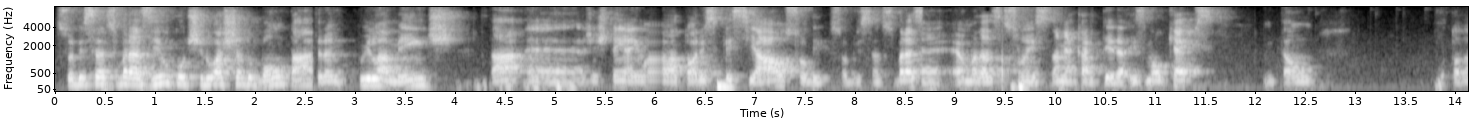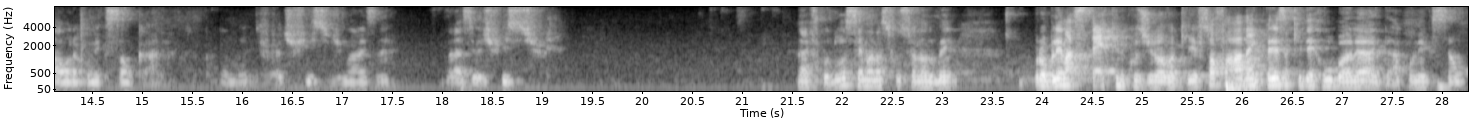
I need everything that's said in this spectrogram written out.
Sobre Santos Brasil, continuo achando bom, tá? Tranquilamente, tá? É, a gente tem aí um relatório especial sobre, sobre Santos Brasil. É, é uma das ações da minha carteira Small Caps. Então, toda hora a conexão, cara. Fica difícil demais, né? Brasil é difícil. Né? Ficou duas semanas funcionando bem problemas técnicos de novo aqui. Só falar da empresa que derruba né, a conexão.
